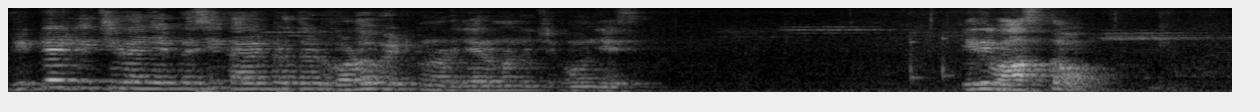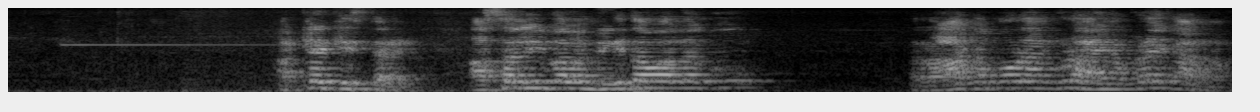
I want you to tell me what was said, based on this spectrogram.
వికెట్ ఇచ్చిరని చెప్పేసి కలెక్టర్తో గొడవ పెట్టుకున్నాడు జర్మన్ నుంచి ఫోన్ చేసి. ఇది వాస్తవం. అట్లెట్లు ఇస్తారని. అసలు ఇవాళ మిగతా వాళ్ళకు రాకపోవడానికి కూడా ఆయన ఒక్కడే కారణం.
